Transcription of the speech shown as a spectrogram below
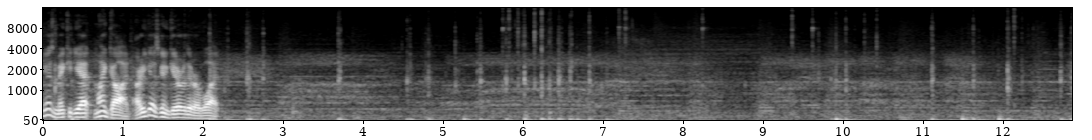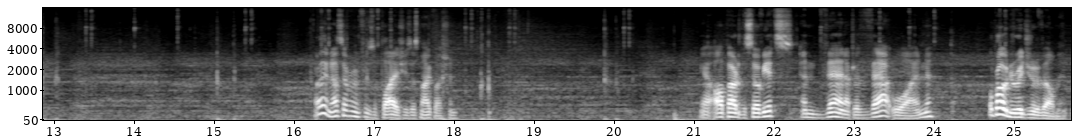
You guys make it yet? My god, are you guys going to get over there or what? Are they not suffering from supply issues? That's my question. Yeah, all power to the Soviets. And then after that one, we'll probably do regional development.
